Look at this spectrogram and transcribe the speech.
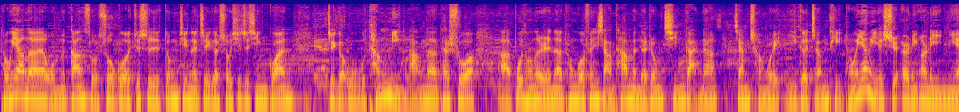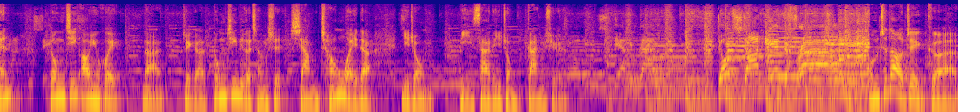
同样呢，我们刚所说过，就是东京的这个首席执行官，这个武藤敏郎呢，他说啊，不同的人呢，通过分享他们的这种情感呢，将成为一个整体。同样也是二零二零年东京奥运会，那这个东京这个城市想成为的一种比赛的一种感觉。我们知道这个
